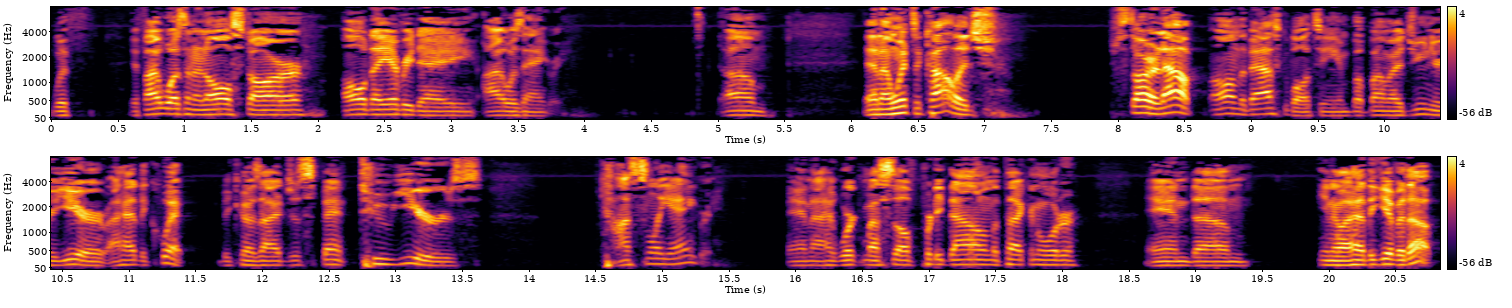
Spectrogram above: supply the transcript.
With if I wasn't an all star all day, every day, I was angry. Um, and I went to college, started out on the basketball team, but by my junior year, I had to quit because I just spent two years constantly angry. And I worked myself pretty down on the pecking order. And, um, you know, I had to give it up.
